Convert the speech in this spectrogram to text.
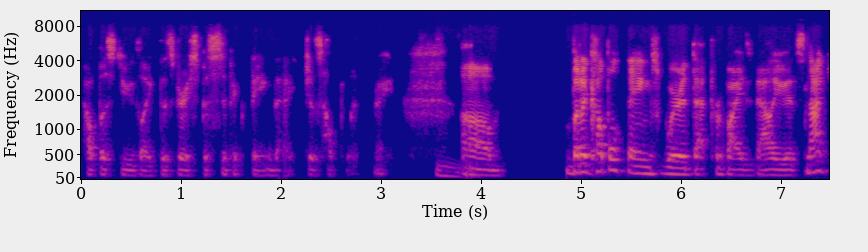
help us do like this very specific thing that I just helped with, right? Mm-hmm. Um, but a couple things where that provides value. It's not,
